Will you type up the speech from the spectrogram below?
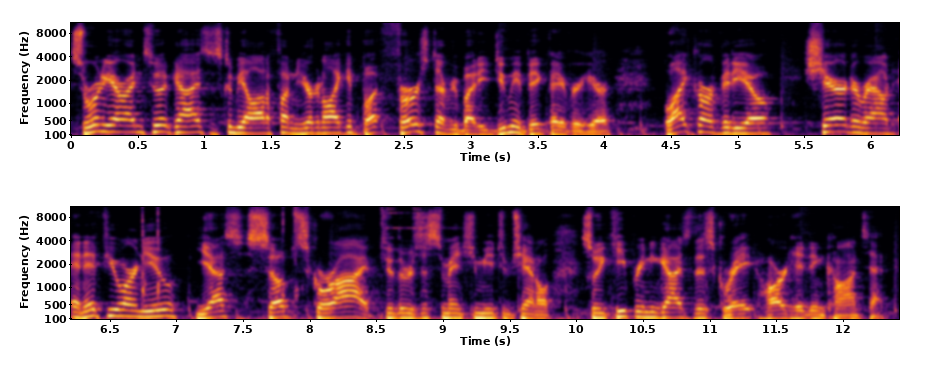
So we're gonna get right into it, guys. It's gonna be a lot of fun. You're gonna like it. But first, everybody, do me a big favor here. Like our video, share it around, and if you are new, yes, subscribe to the Resist Mainstream YouTube channel so we keep bringing you guys this great, hard-hitting content.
